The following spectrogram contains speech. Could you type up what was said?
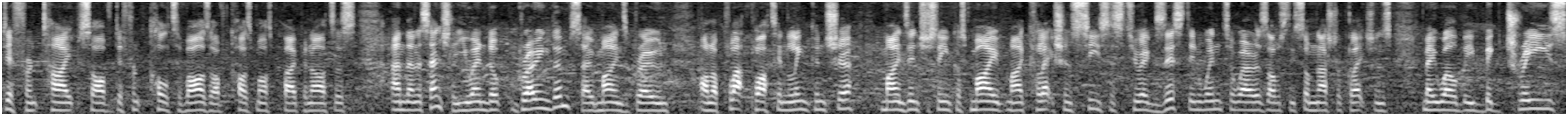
different types of different cultivars of Cosmos bipinnatus, and then essentially you end up growing them. So mine's grown on a flat plot in Lincolnshire. Mine's interesting because my, my collection ceases to exist in winter, whereas obviously some national collections may well be big trees,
